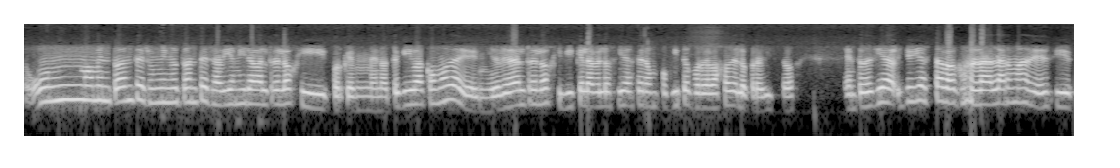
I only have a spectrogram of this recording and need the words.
Un momento antes, un minuto antes, había mirado el reloj y porque me noté que iba cómoda y miré el reloj y vi que la velocidad era un poquito por debajo de lo previsto. Entonces ya, yo ya estaba con la alarma de decir,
